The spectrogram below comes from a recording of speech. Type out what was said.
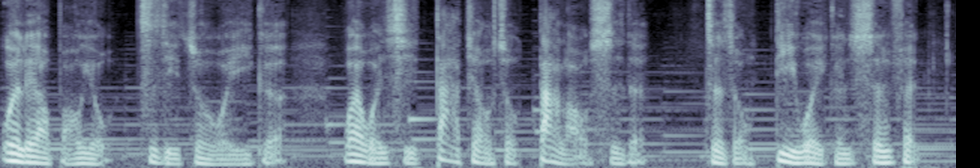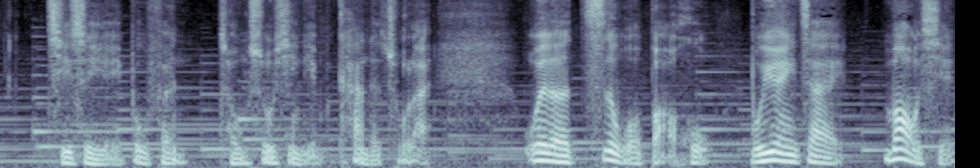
为了要保有自己作为一个外文系大教授、大老师的这种地位跟身份，其实有一部分从书信里面看得出来，为了自我保护，不愿意再冒险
